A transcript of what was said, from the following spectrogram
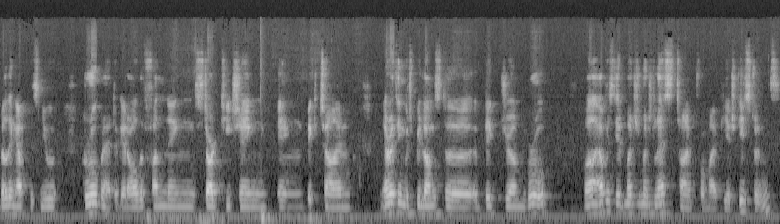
building up this new group, I had to get all the funding, start teaching in big time, everything which belongs to a big German group. Well, I obviously had much, much less time for my PhD students.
